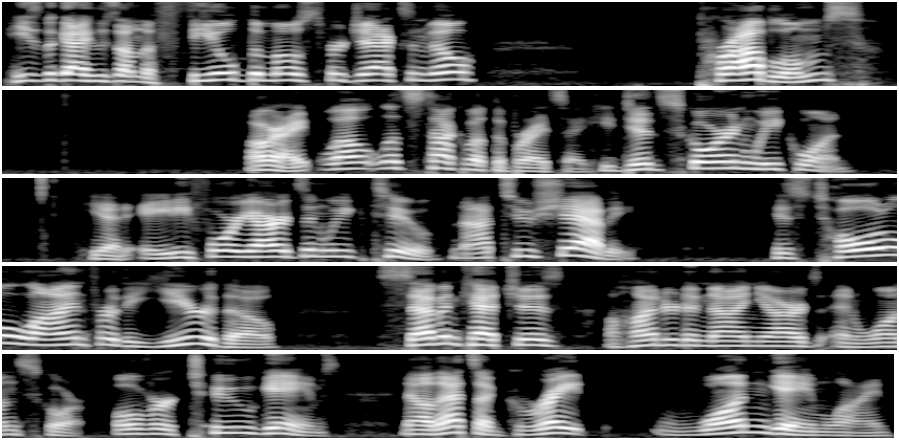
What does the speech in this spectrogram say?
He's the guy who's on the field the most for Jacksonville. Problems. All right, well, let's talk about the bright side. He did score in week one. He had 84 yards in week two. Not too shabby. His total line for the year, though, seven catches, 109 yards, and one score over two games. Now, that's a great one game line.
